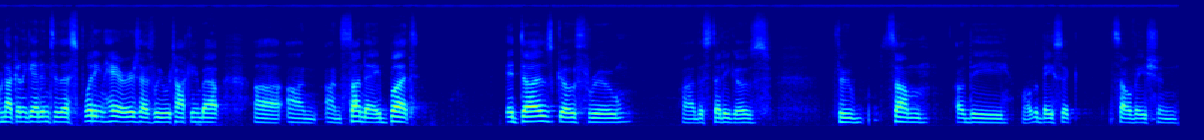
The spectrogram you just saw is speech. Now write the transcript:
we're not going to get into the splitting hairs as we were talking about uh, on on sunday but it does go through, uh, the study goes through some of the, well, the basic salvation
